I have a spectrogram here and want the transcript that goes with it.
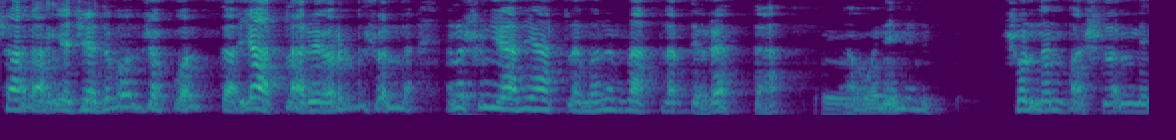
çagaň ejesi boljak bolupda, ýatlar örüp şonda. Ana şuny ýa ýatlamalar zatlar döräpdi. Ha o neme edip? Şondan başlandy.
